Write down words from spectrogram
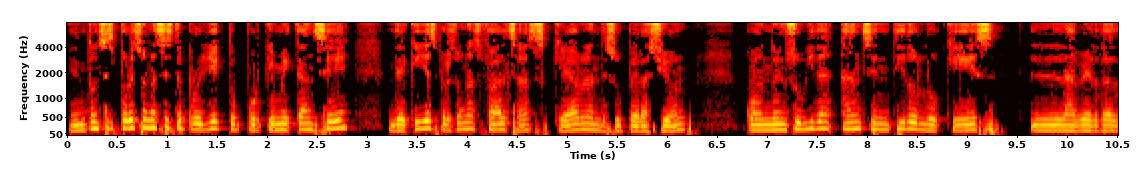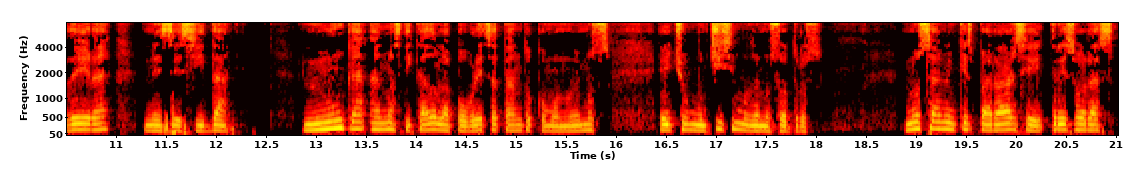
Entonces por eso nace este proyecto, porque me cansé de aquellas personas falsas que hablan de superación cuando en su vida han sentido lo que es la verdadera necesidad nunca han masticado la pobreza tanto como lo hemos hecho muchísimos de nosotros. No saben qué es pararse tres horas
